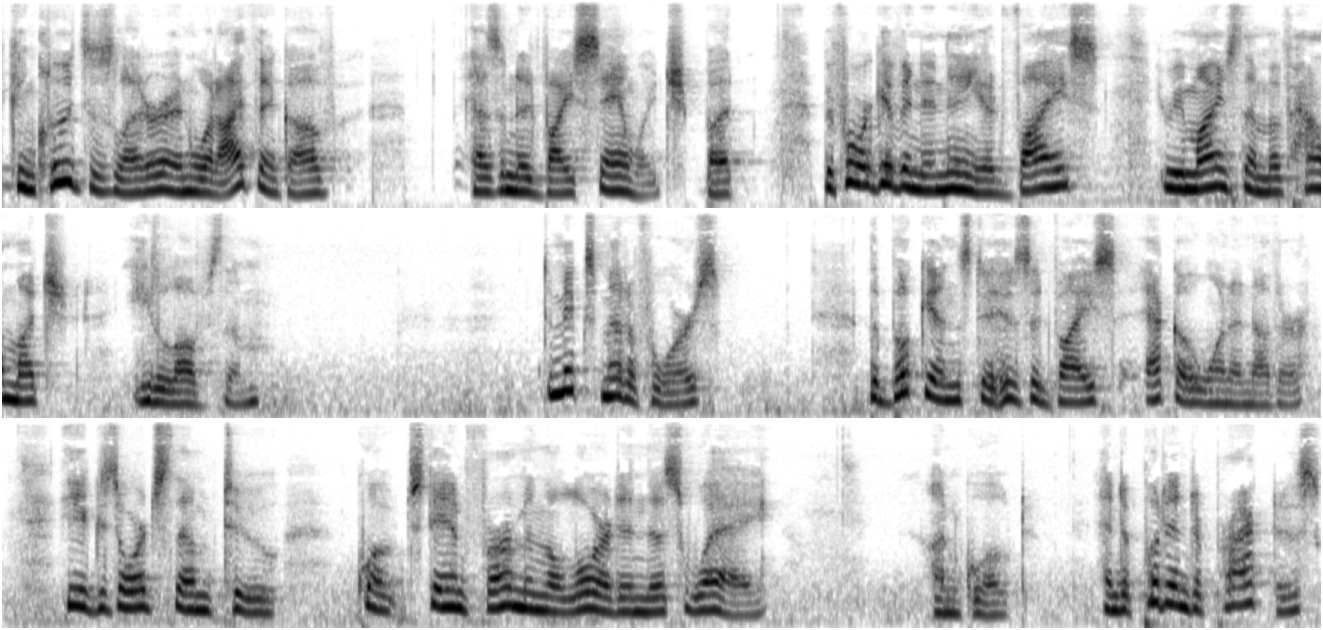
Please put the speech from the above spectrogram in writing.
concludes his letter in what I think of as an advice sandwich, but before giving any advice, he reminds them of how much he loves them. To mix metaphors, the bookends to his advice echo one another. He exhorts them to, quote, stand firm in the Lord in this way, unquote, and to put into practice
